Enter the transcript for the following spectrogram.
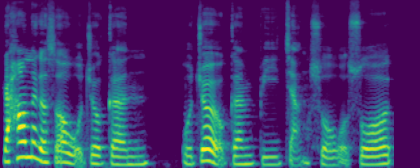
然后那个时候我就跟我就有跟 B 讲说，我说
